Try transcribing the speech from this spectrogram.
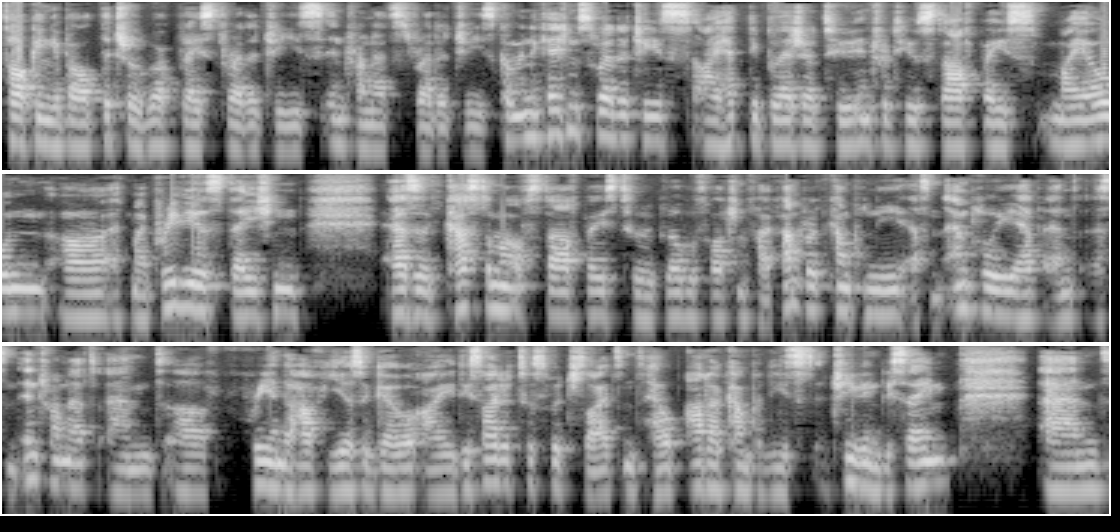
talking about digital workplace strategies, intranet strategies, communication strategies. I had the pleasure to introduce Staffbase, my own, uh, at my previous station, as a customer of Staffbase to a global Fortune 500 company, as an employee app, and as an intranet. And uh, three and a half years ago, I decided to switch sides and help other companies achieving the same. And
